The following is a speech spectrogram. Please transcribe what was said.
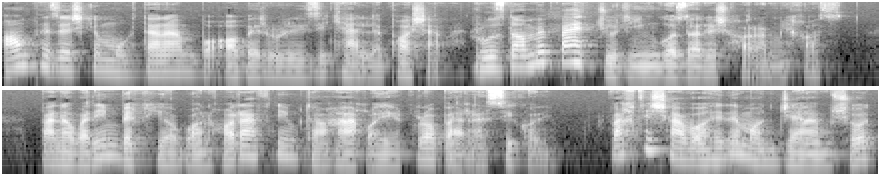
آن پزشک محترم با آبروریزی کله پا شود روزنامه بدجوری این گزارش ها را می‌خواست بنابراین به خیابان ها رفتیم تا حقایق را بررسی کنیم. وقتی شواهدمان جمع شد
